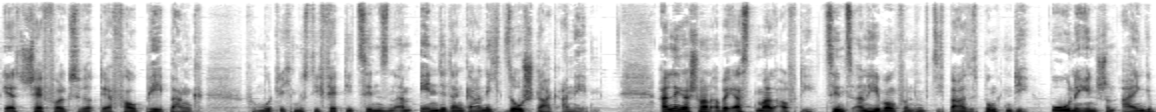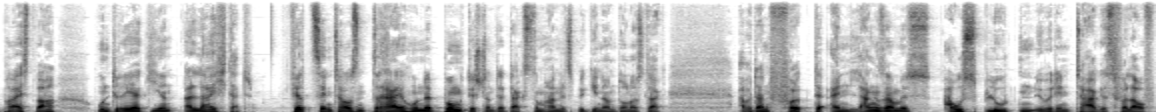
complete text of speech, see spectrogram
Er ist Chefvolkswirt der VP Bank. Vermutlich muss die FED die Zinsen am Ende dann gar nicht so stark anheben. Anleger schauen aber erstmal auf die Zinsanhebung von 50 Basispunkten, die ohnehin schon eingepreist war, und reagieren erleichtert. 14.300 Punkte stand der DAX zum Handelsbeginn am Donnerstag. Aber dann folgte ein langsames Ausbluten über den Tagesverlauf.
